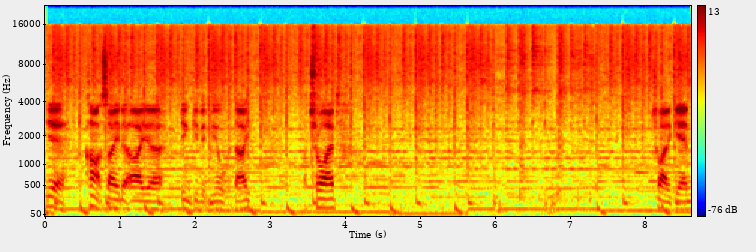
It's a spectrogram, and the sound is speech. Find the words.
yeah, I can't say that I uh, didn't give it me all today. I tried. Tried again.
